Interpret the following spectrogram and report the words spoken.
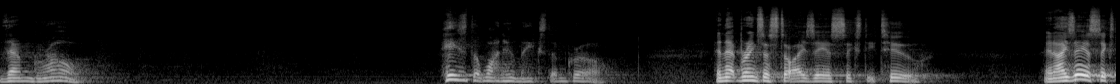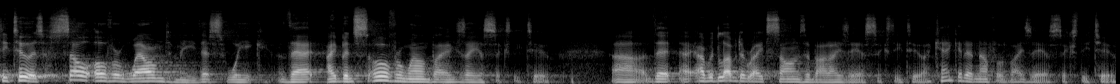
them grow. He's the one who makes them grow. And that brings us to Isaiah 62. And Isaiah 62 has so overwhelmed me this week that I've been so overwhelmed by Isaiah 62 uh, that I would love to write songs about Isaiah 62. I can't get enough of Isaiah 62.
